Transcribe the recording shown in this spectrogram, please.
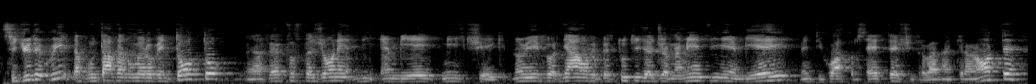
Si chiude qui la puntata numero 28 nella terza stagione di NBA Milkshake. Noi vi ricordiamo che per tutti gli aggiornamenti NBA 24-7 ci trovate anche la notte.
